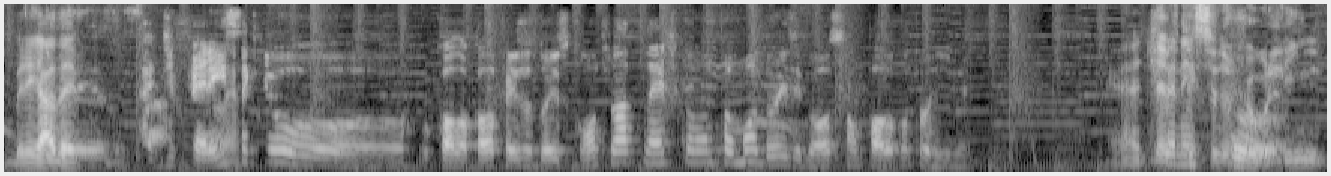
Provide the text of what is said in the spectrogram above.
Obrigado aí. Beleza. A diferença é que o, Colo-Colo fez os dois contra e o Atlético não tomou dois, igual o São Paulo contra o River. É a Deve ter diferença sido um do- jogo lindo.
